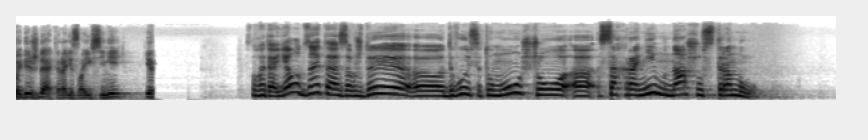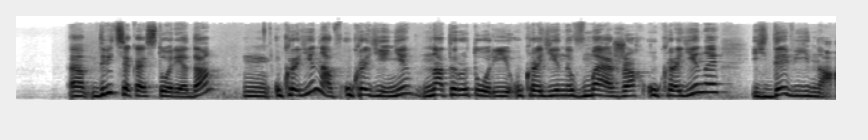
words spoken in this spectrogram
побеждать ради своих семей и Слухайте, я от знаєте завжди е, дивуюся тому, що е, сохранім нашу страну. Е, дивіться, яка історія, да? Україна в Україні на території України, в межах України йде війна,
